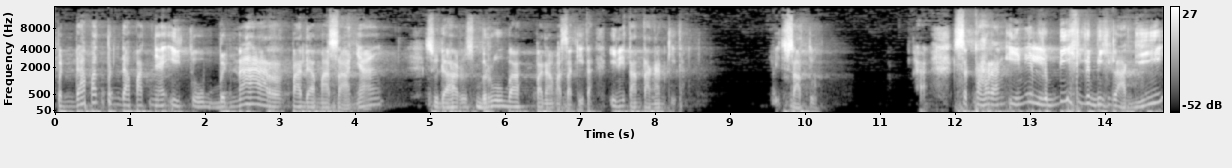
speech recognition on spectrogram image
pendapat-pendapatnya itu benar pada masanya, sudah harus berubah pada masa kita. Ini tantangan kita. Itu satu. Sekarang ini lebih-lebih lagi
